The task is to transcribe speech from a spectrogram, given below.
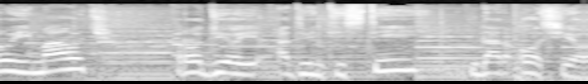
روی موج رادیوی ادوینتیستی در آسیا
